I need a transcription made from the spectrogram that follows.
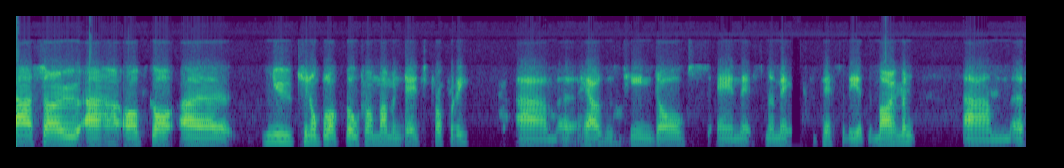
Uh, so uh, I've got a new kennel block built on mum and dad's property. Um, it houses 10 dogs, and that's my max capacity at the moment. Um, if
